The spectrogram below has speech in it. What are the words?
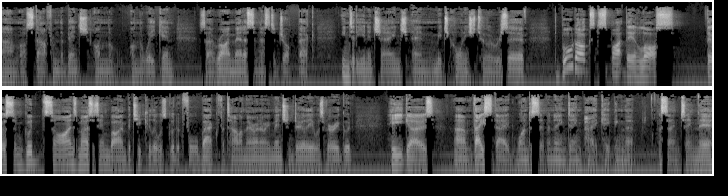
um, or start from the bench on the on the weekend. So Ryan Matterson has to drop back into the interchange and Mitch Cornish to a reserve. The Bulldogs, despite their loss, there was some good signs. Moses Mbye in particular was good at fullback Faitala Mariner. He mentioned earlier was very good. He goes. Um, they stayed one to seventeen. Dean Pay keeping the the same team there.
